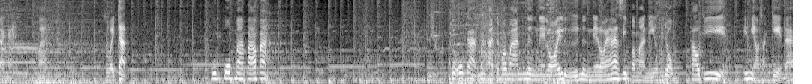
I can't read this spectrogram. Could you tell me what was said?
นั่นไง มา สวยจัดพูดปุ๊บมาปั๊บอะคือโอกาสมันอาจจะประมาณ 1 ในร้อยหรือ 1 ใน 150 ประมาณนี้คุณผู้ชม เท่าที่พี่เหมียวสังเกตนะ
